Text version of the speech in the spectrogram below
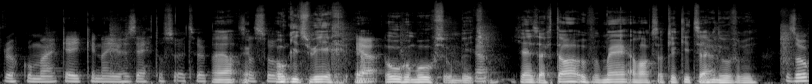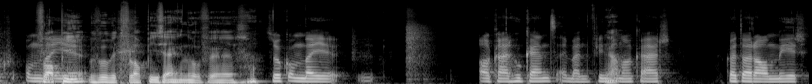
terugkomen en kijken naar je gezicht of zo. Nou ja, dat is zo. ook iets weer. Ja, Ja. Oog om oog zo'n beetje. Ja. Jij zegt dat over mij en wat zou ik iets zeggen over u? Dat is ook omdat Flappy, je... bijvoorbeeld Flappy zeggen over... eh, Dat is ook omdat je elkaar goed kent en bent vriend van elkaar. Je kunt daar al meer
